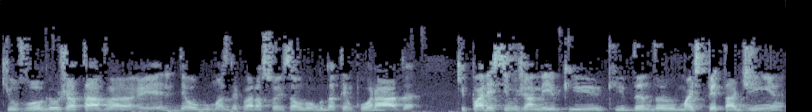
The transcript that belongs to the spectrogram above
que o Vogel já estava. Ele deu algumas declarações ao longo da temporada que pareciam já meio que, que dando uma espetadinha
